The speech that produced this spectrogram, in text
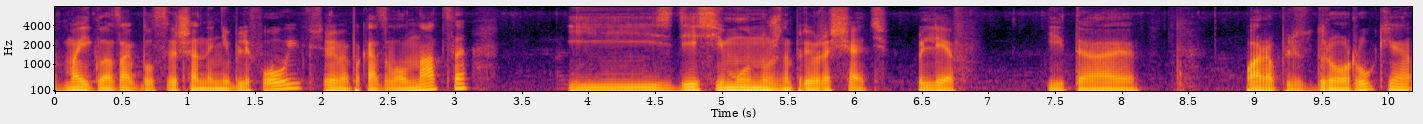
в моих глазах был совершенно не блефовый. Все время показывал нации. И здесь ему нужно превращать в блеф какие-то пара плюс дро руки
